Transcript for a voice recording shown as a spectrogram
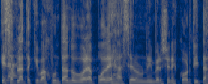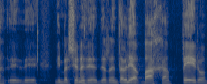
Esa plata que vas juntando, vos la podés hacer en unas inversiones cortitas, de, inversiones de, rentabilidad baja, pero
